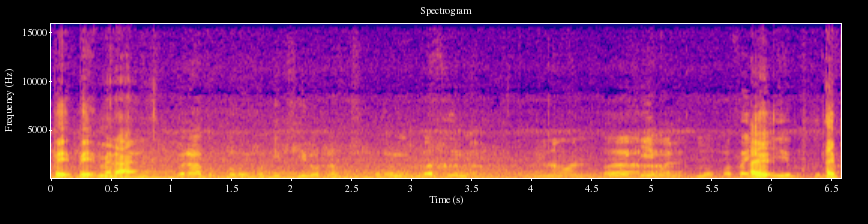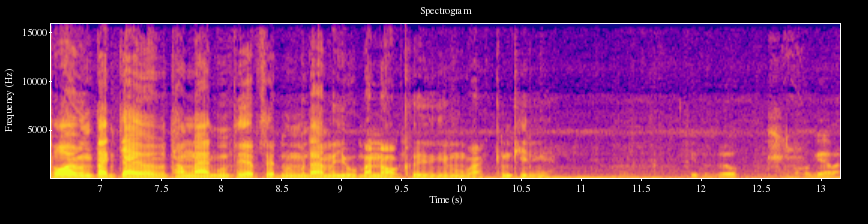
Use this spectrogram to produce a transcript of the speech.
เป๊ะๆไม่ได้นะ เวลาตรงนี้คนที่ขี่รถน้ำตรงนี้เบิดขึ้นอะแน่นอนโอ้ยขี้มันเลยหมวกว่าใส่ไอ้ขี่ไอ้พลอยมึงตั้งใจว่าทำงานกรุงเทพเสร็จมึงไม่ได้มาอยู่บ้านนอกคืออย่างงี้มึงว่ามึงคิดยังไงคิดเร็วขอแก้ปะ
